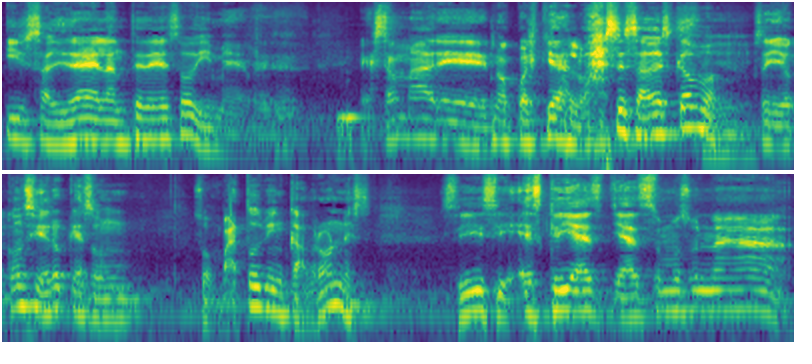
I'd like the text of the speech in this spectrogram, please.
Y salir adelante de eso, dime, esa madre no cualquiera lo hace, ¿sabes cómo? O sea, yo considero que son son vatos bien cabrones. Sí, sí, es que ya, ya somos una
